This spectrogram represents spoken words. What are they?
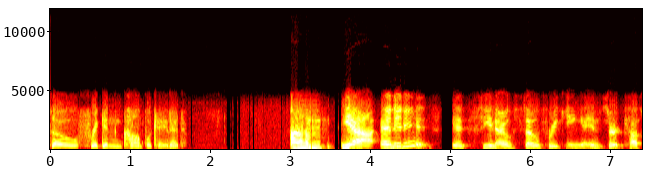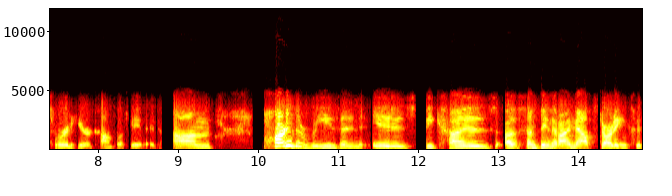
so friggin' complicated. Um, yeah, and it is. It's you know so freaking insert cuss word here complicated. Um, part of the reason is because of something that I'm now starting to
